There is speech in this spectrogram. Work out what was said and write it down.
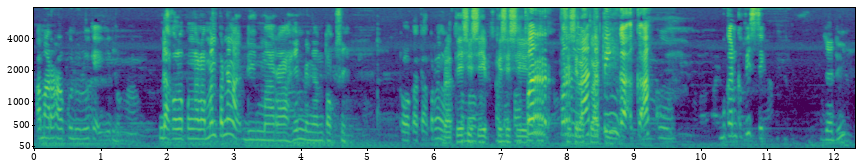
amarah aku dulu kayak gitu. Enggak, kalau pengalaman pernah nggak dimarahin dengan toksik? Kalau kakak pernah nggak? Berarti sama- sisi ke sisi Per, sisi pernah tapi nggak ke aku. Bukan ke fisik. Jadi,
